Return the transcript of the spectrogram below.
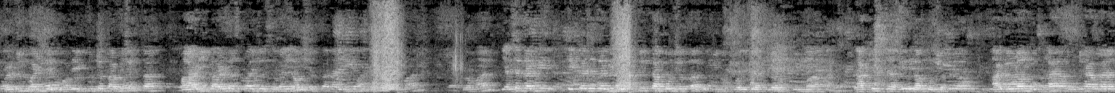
गोल्डन पॉईंट देतो ते कुठं काढू शकता? पहाडी काढलंच पाहिजे असं काही आवश्यकता नाही. प्रमाण याच्या जागी एकाच्या जागी जास्तीत दाखवू शकता तुम्ही. नोकरी जास्त किंवा राखीत जास्त दाखवू शकता. हा डोळा मोठा मोठ्या आकारात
